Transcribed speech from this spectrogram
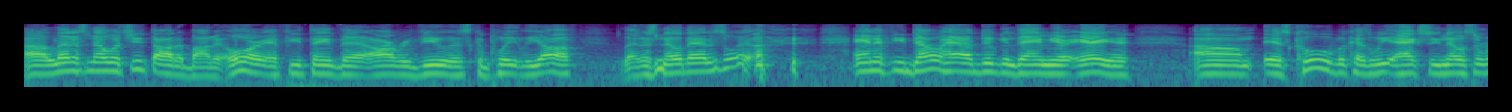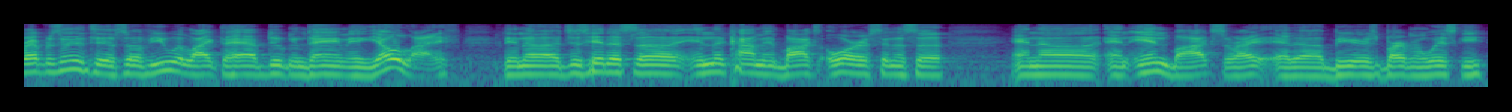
Uh, let us know what you thought about it, or if you think that our review is completely off, let us know that as well. and if you don't have Duke and Dame in your area, um, it's cool because we actually know some representatives. So if you would like to have Duke and Dame in your life, then uh, just hit us uh, in the comment box or send us a an uh, an inbox right at uh, Beers Bourbon Whiskey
